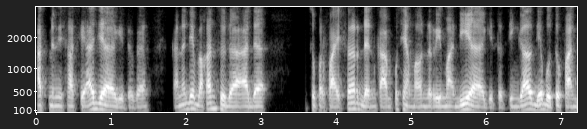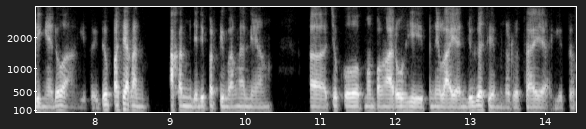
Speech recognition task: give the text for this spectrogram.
administrasi aja gitu kan. Karena dia bahkan sudah ada supervisor dan kampus yang mau nerima dia gitu. Tinggal dia butuh fundingnya doang gitu. Itu pasti akan akan menjadi pertimbangan yang uh, cukup mempengaruhi penilaian juga sih menurut saya gitu.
